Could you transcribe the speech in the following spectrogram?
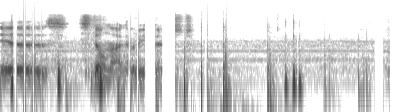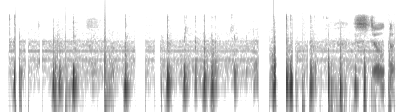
is still not going to be finished. Still going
